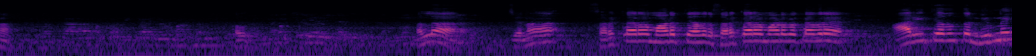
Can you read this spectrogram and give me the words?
ಹಾಂ ಹೌದು ಅಲ್ಲ, ಜನ ಸರ್ಕಾರ ಮಾಡುತ್ತೆ, ಆದರೆ ಸರ್ಕಾರ ಮಾಡಬೇಕಾದ್ರೆ ಆ ರೀತಿಯಾದಂಥ ನಿರ್ಣಯ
